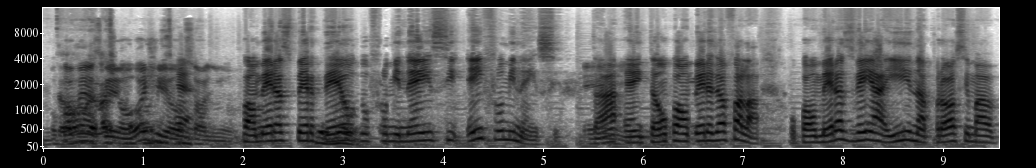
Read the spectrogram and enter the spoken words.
Então, o Palmeiras ganhou hoje, é, ou Saulinho? O Palmeiras perdeu do Fluminense em Fluminense, tá? É, então o Palmeiras vai falar. O Palmeiras vem aí na próxima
